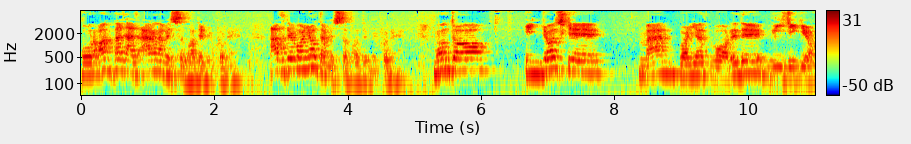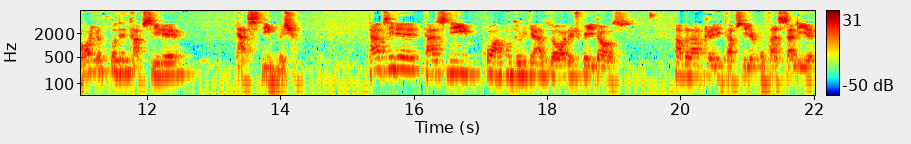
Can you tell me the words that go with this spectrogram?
قرآن پس از عقلم استفاده می‌کنه. از روایات هم استفاده می‌کنه. منتها اینجاست که من باید وارد ویژگی های خود تفسیر تصنیم بشم. تفسیر تصنیم خب همونطوری که از ظاهرش پیداست. اولا خیلی تفسیر مفصلیه.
